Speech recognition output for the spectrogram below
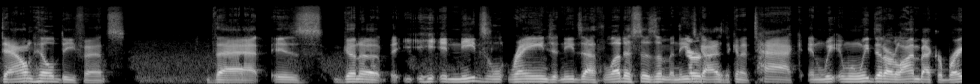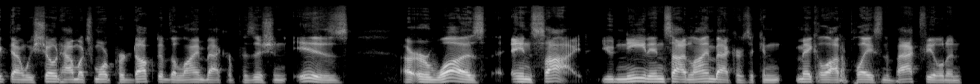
downhill defense that is gonna it needs range it needs athleticism and these sure. guys that can attack and we and when we did our linebacker breakdown we showed how much more productive the linebacker position is or, was inside you need inside linebackers that can make a lot of plays in the backfield and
